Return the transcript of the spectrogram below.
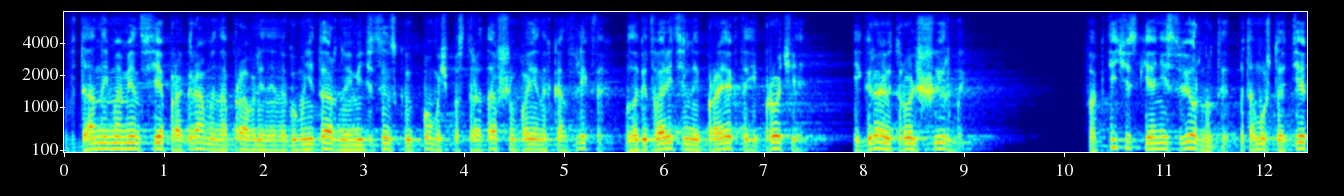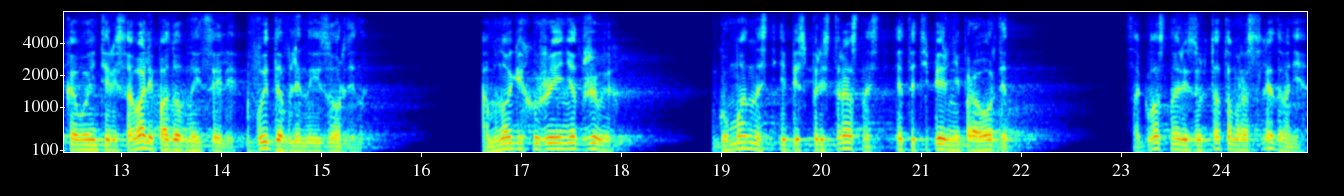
В данный момент все программы, направленные на гуманитарную и медицинскую помощь пострадавшим в военных конфликтах, благотворительные проекты и прочее, играют роль ширмы. Фактически они свернуты, потому что те, кого интересовали подобные цели, выдавлены из Ордена. А многих уже и нет в живых. Гуманность и беспристрастность – это теперь не про орден. Согласно результатам расследования,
